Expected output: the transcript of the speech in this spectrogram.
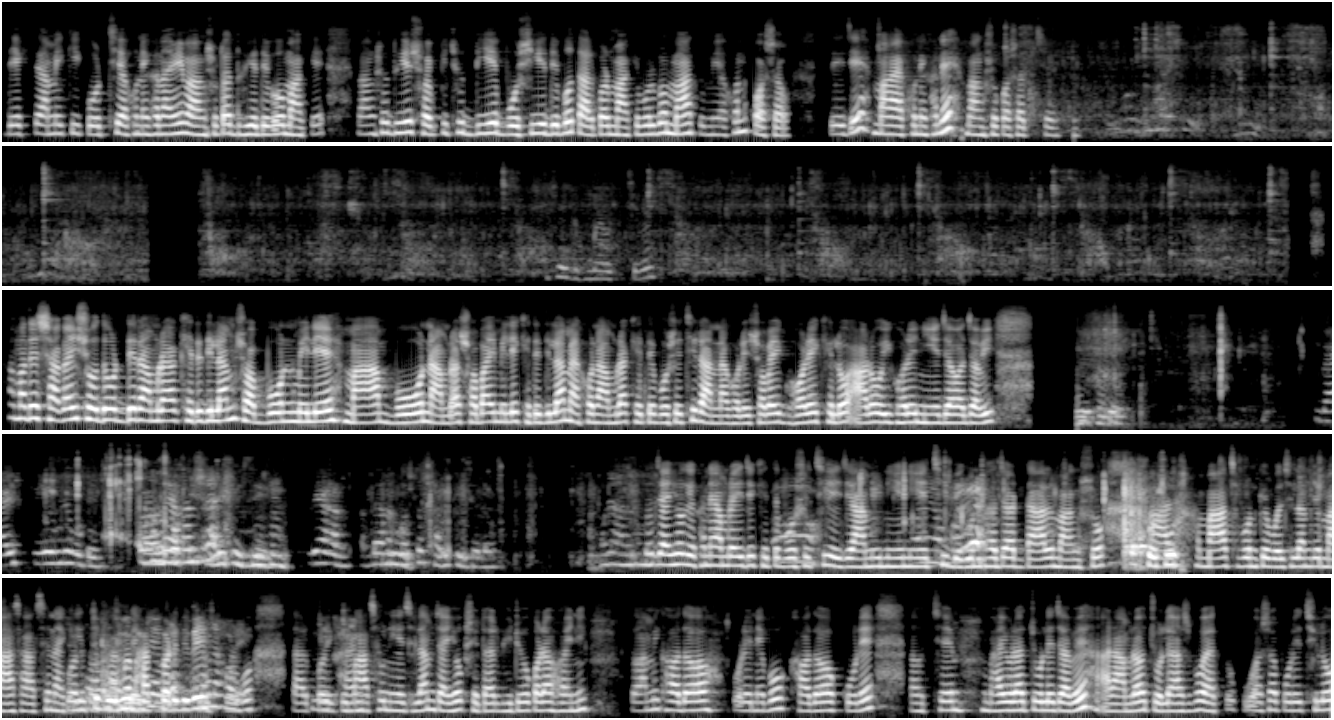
দেখতে আমি কি করছি? এখন এখানে আমি মাংসটা ধুয়ে দেব মাকে। মাংস ধুয়ে সব কিছু দিয়ে বসিয়ে দেব। তারপর মাকে বলব, মা, তুমি এখন কষাও। তো এই যে, মা এখন এখানে মাংস কষাচ্ছে। ধুমে উঠছে, বেশ। আমাদের সাগাই সদরদের আমরা খেতে দিলাম সব বোন মিলে মা বোন আমরা সবাই মিলে খেতে দিলাম। এখন আমরা খেতে বসেছি রান্নাঘরে। সবাই ঘরে খেলো আরও ওই ঘরে নিয়ে যাওয়া যাবি। শাড়ি তো যাই হোক এখানে আমরা এই যে খেতে বসেছি এই যে আমি নিয়ে নিয়েছি বেগুন ভাজা ডাল মাংস শ্বশুর মাছ বোনকে বলছিলাম যে মাছ আছে নাকি ভাত করে দিবে। তারপর একটু মাছও নিয়েছিলাম যাই হোক সেটার ভিডিও করা হয়নি। তো আমি খাওয়া দাওয়া করে নেব। খাওয়া দাওয়া করে, হচ্ছে ভাই ওরা চলে যাবে আর আমরাও চলে আসব। এত কুয়াশা পড়েছিল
